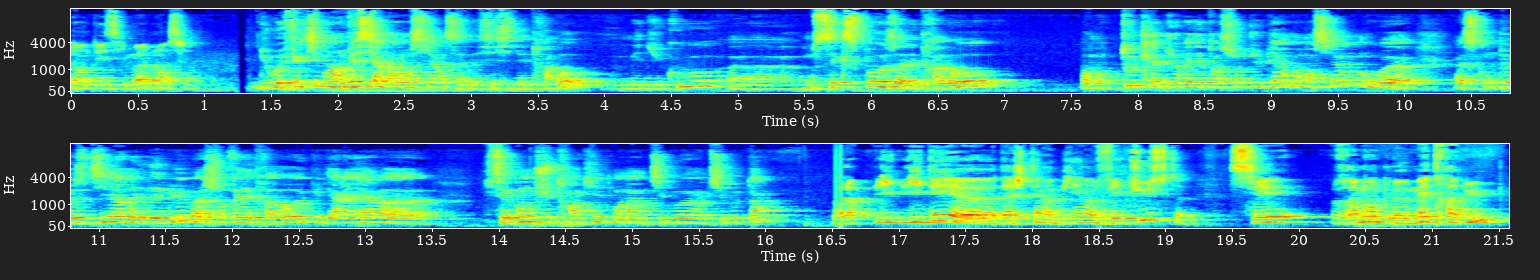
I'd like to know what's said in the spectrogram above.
dans des immeubles anciens. Du coup, effectivement, investir dans l'ancien, ça nécessite des travaux, mais du coup, on s'expose à des travaux pendant toute la durée des tensions du bien dans l'ancien Ou euh, est-ce qu'on peut se dire dès le début, bah, je refais les travaux et puis derrière, euh, c'est bon, je suis tranquille pendant un petit bout, un petit bout de temps? Alors, l'idée euh, d'acheter un bien vétuste, c'est vraiment de le mettre à nu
